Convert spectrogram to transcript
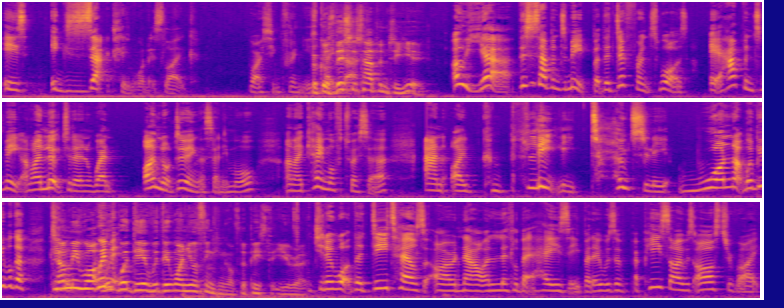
is exactly what it's like writing for a newspaper. Because this has happened to you. Oh yeah, this has happened to me. But the difference was, it happened to me, and I looked at it and went, "I'm not doing this anymore." And I came off Twitter, and I completely, totally won one. When people go, Tell me what, women- what the, the one you're thinking of, the piece that you wrote. do you know what the details are now a little bit hazy but it was a, a piece i was asked to write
